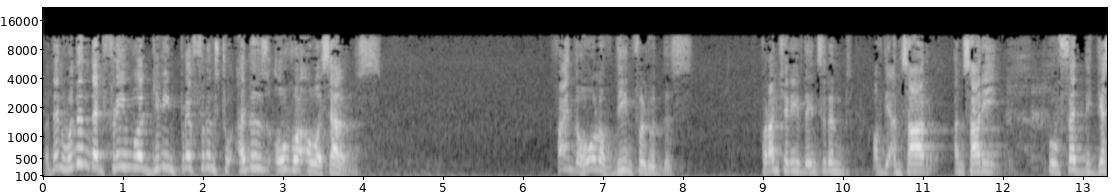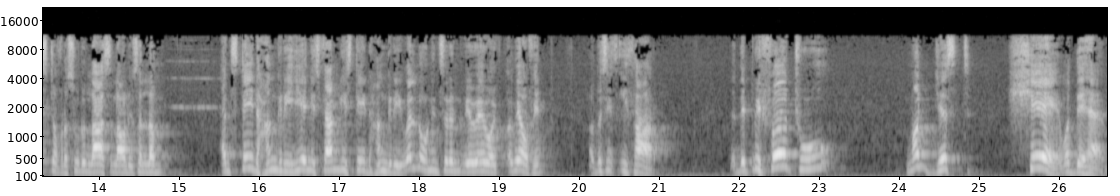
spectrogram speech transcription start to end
But then within that framework, giving preference to others over ourselves. Find the whole of deen filled with this. Quran Sharif, the incident of the Ansar, Ansari, who fed the guest of Rasulullah sallallahu alaihi wasallam and stayed hungry. He and his family stayed hungry. Well known incident, we are aware of, it. This is Ithar. They prefer to not just share what they have,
